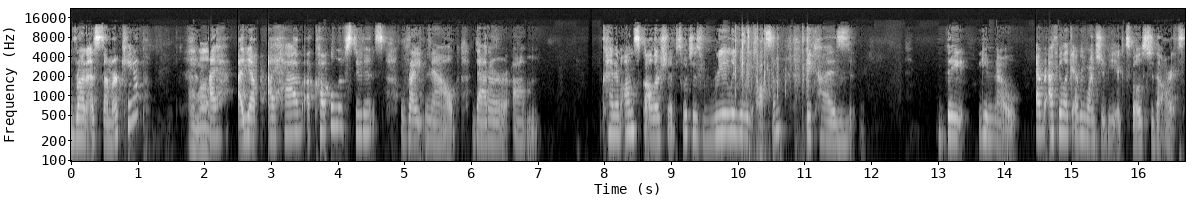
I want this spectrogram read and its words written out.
run a summer camp. Oh wow! I, I yeah I have a couple of students right now that are um, kind of on scholarships, which is really really awesome because they you know every, I feel like everyone should be exposed to the arts,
